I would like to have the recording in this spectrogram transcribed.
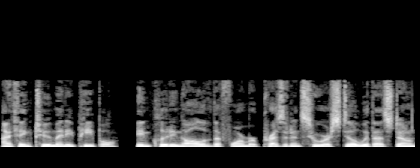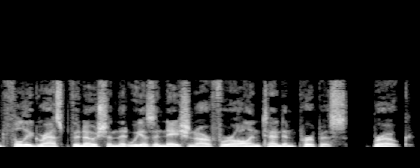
I think too many people, including all of the former presidents who are still with us don't fully grasp the notion that we as a nation are for all intent and purpose, broke.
